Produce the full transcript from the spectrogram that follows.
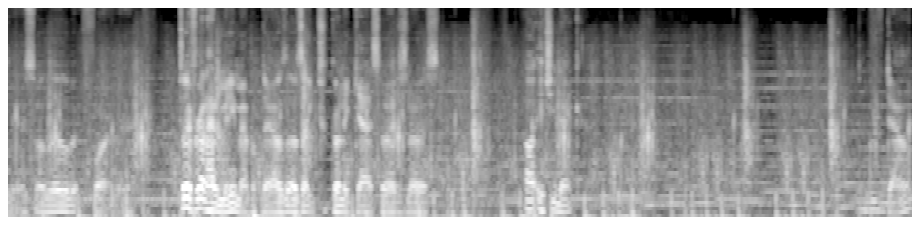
Okay, so a little bit farther. Totally forgot I had a mini map up there. I was, I was like going to guess, but I just noticed. Oh, itchy neck. Move down?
